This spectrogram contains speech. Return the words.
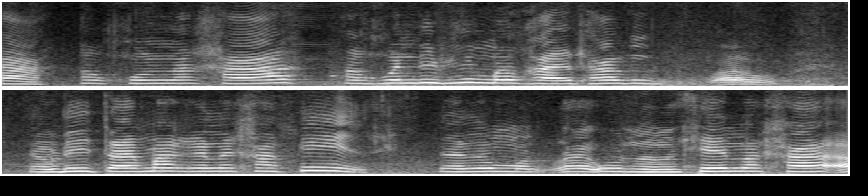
ค่ะ ขอบคุณนะคะ ขอบคุณที่พี่มาถ่ายทำเอ่อเดี๋ยวดีใจมากเลยนะคะ พี่ อย่าลืมหมดเลยอุ่นหนุนเค้กนะคะ อ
